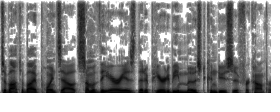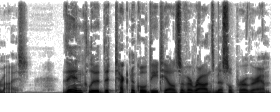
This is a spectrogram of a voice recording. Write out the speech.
Tabatabai points out some of the areas that appear to be most conducive for compromise. They include the technical details of Iran's missile program,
